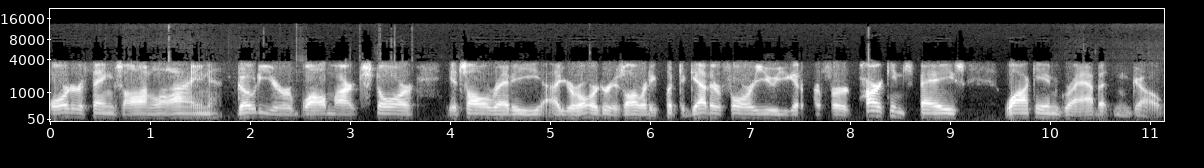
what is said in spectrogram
order things online, go to your Walmart store. It's already, uh, your order is already put together for you. You get a preferred parking space, walk in, grab it, and go.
